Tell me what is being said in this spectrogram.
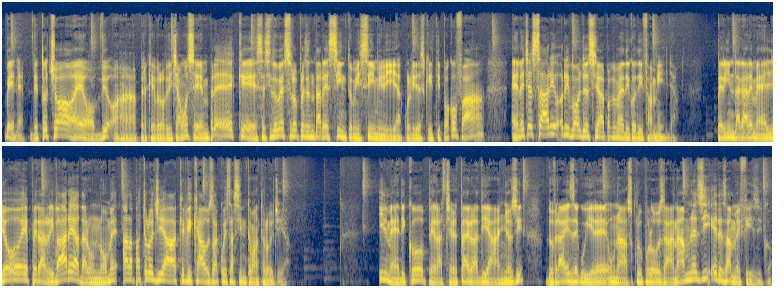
Bene, detto ciò è ovvio, uh, perché ve lo diciamo sempre, che se si dovessero presentare sintomi simili a quelli descritti poco fa, è necessario rivolgersi al proprio medico di famiglia, per indagare meglio e per arrivare a dare un nome alla patologia che vi causa questa sintomatologia. Il medico, per accertare la diagnosi, dovrà eseguire una scrupolosa anamnesi ed esame fisico,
